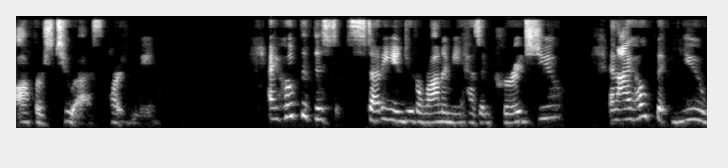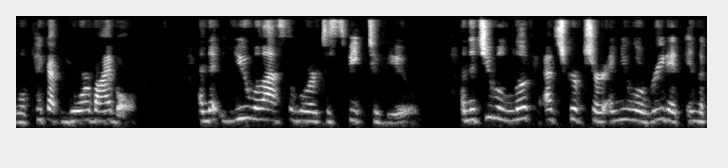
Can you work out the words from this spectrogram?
offers to us, pardon me. I hope that this study in Deuteronomy has encouraged you, and I hope that you will pick up your Bible and that you will ask the Lord to speak to you and that you will look at scripture and you will read it in the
